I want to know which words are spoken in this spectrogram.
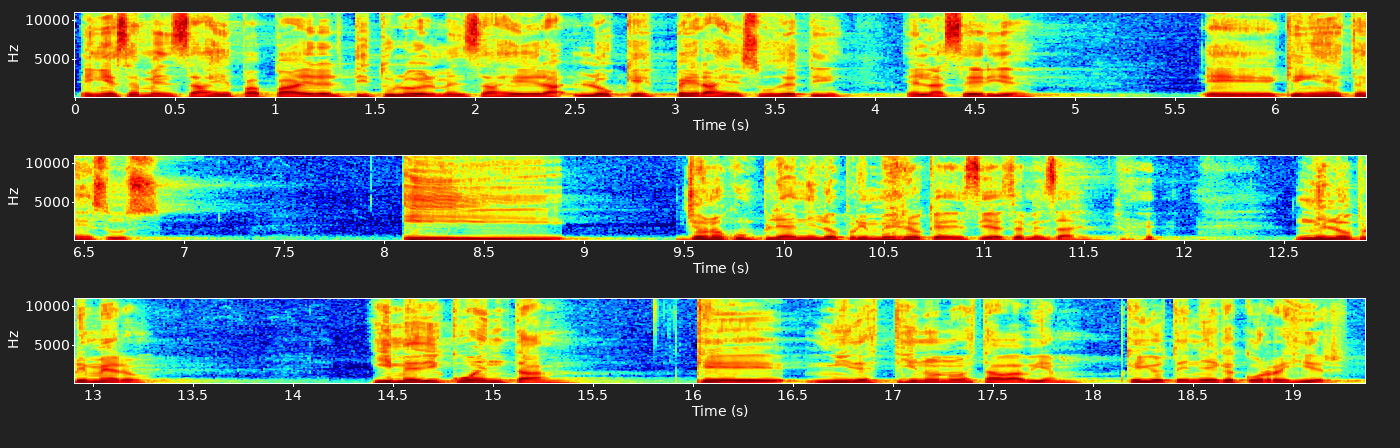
En ese mensaje, papá, era el título del mensaje, era Lo que espera Jesús de ti, en la serie, eh, ¿quién es este Jesús? Y yo no cumplía ni lo primero que decía ese mensaje, ni lo primero. Y me di cuenta que mi destino no estaba bien, que yo tenía que corregir.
